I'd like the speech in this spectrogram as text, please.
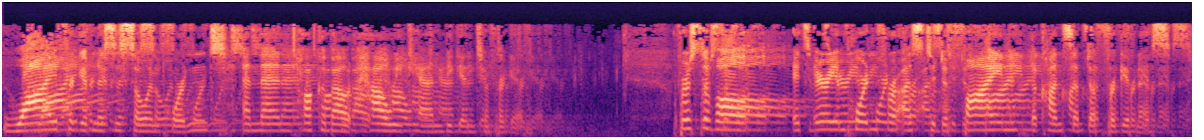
why forgiveness is so important, and then talk about how we can begin to forgive. First of all, it's very important for us to define the concept of forgiveness.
